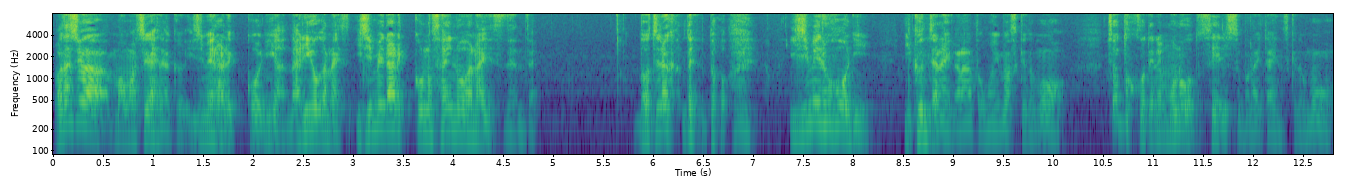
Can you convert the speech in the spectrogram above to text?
私はまあ間違いなくいじめられっ子にはなりようがないです。いじめられっ子の才能はないです全然。どちらかというといじめる方に行くんじゃないかなと思いますけどもちょっとここでね物事整理してもらいたいんですけども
